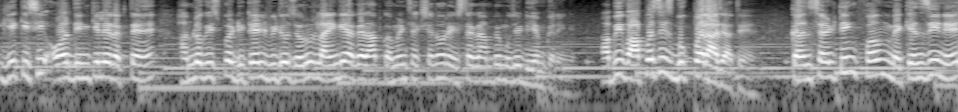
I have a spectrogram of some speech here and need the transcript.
ये किसी और दिन के लिए रखते हैं। हम लोग इस पर डिटेल्ड वीडियो ज़रूर लाएँगे, अगर आप कमेंट सेक्शन और इंस्टाग्राम पे मुझे डीएम करेंगे। अभी वापस इस बुक पर आ जाते हैं। कंसल्टिंग फर्म मैकेजी ने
